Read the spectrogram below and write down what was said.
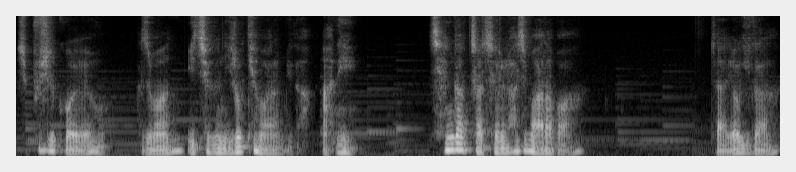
싶으실 거예요. 하지만 이 책은 이렇게 말합니다. 아니, 생각 자체를 하지 말아봐. 자, 여기가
